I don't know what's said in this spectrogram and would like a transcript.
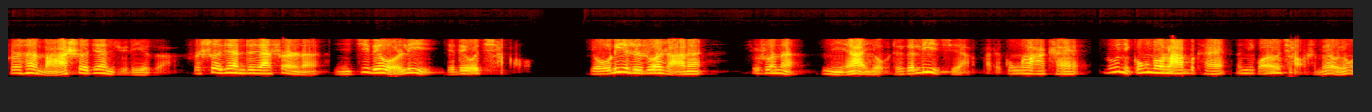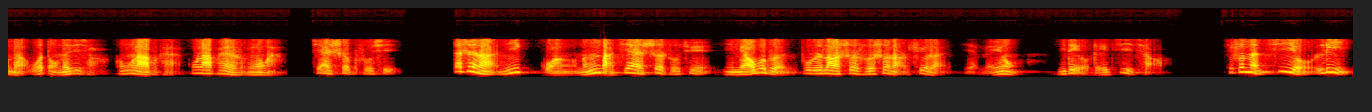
说他拿射箭举例子，说射箭这件事儿呢，你既得有力，也得有巧。有力是说啥呢？就说呢。你呀有这个力气啊，把这弓拉开。如果你弓都拉不开，那你光有巧是没有用的。我懂得技巧，弓拉不开，弓拉不开有什么用啊？箭射不出去。但是呢，你光能把箭射出去，你瞄不准，不知道射出射哪儿去了也没用。你得有这个技巧。就说呢，既有力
